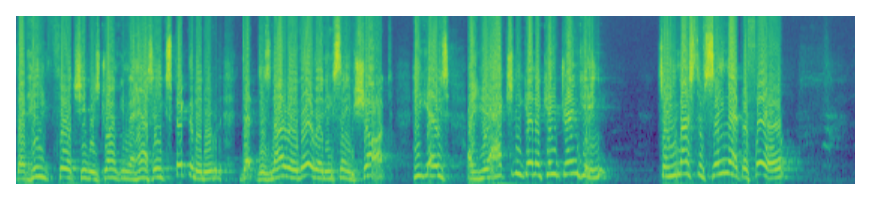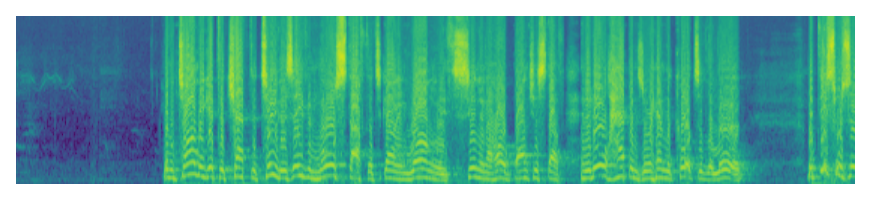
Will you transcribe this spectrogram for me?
that he thought she was drunk in the house? He expected it. There's nowhere there that he seemed shocked. He goes, Are you actually going to keep drinking? So he must have seen that before. By the time we get to chapter 2, there's even more stuff that's going wrong with sin and a whole bunch of stuff. And it all happens around the courts of the Lord. But this was a,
